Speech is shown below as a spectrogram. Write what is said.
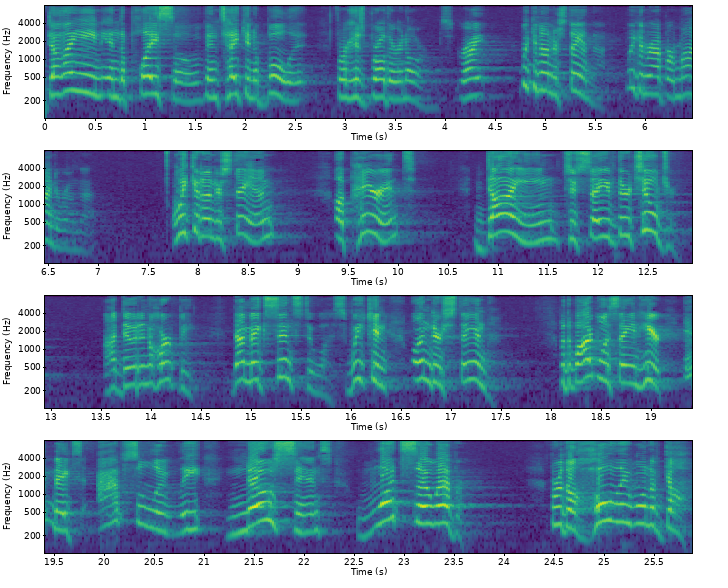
dying in the place of and taking a bullet for his brother in arms, right? We can understand that. We can wrap our mind around that. We could understand a parent dying to save their children. I'd do it in a heartbeat. That makes sense to us. We can understand that. But the Bible is saying here, it makes absolutely no sense whatsoever for the Holy One of God,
